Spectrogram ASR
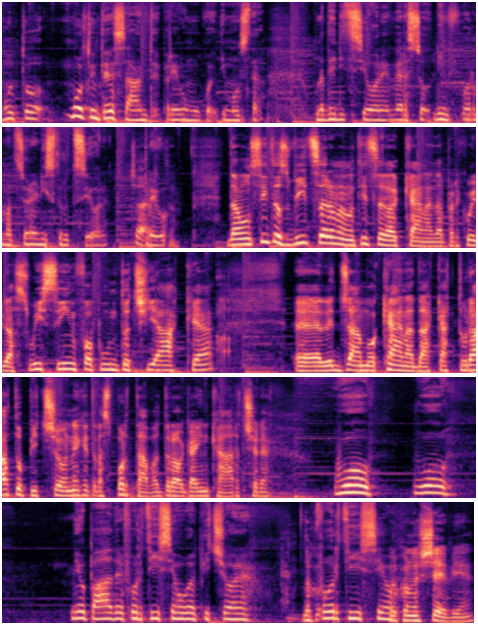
Molto, molto interessante perché comunque dimostra una dedizione verso l'informazione e l'istruzione. Certo. Prego. Da un sito svizzero una notizia dal Canada, per cui da swissinfo.ch eh, leggiamo Canada catturato piccione che trasportava droga in carcere. Wow, wow. Mio padre, fortissimo quel piccione. Lo, fortissimo. Lo conoscevi? Eh?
